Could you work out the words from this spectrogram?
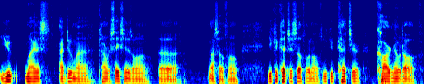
You minus. I do my conversations on. uh my cell phone. You could cut your cell phone off. You could cut your car note off.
